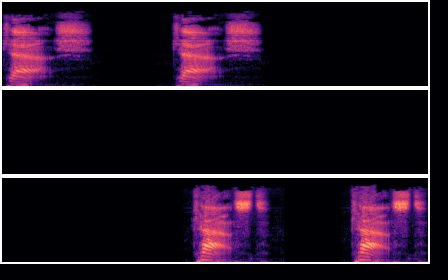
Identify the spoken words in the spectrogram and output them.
cash, cash. cast, cast.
